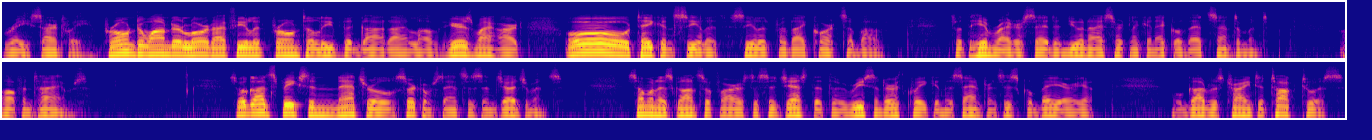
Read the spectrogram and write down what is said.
race, aren't we? Prone to wander, Lord, I feel it, prone to leave the God I love. Here's my heart. Oh, take and seal it, seal it for thy courts above. That's what the hymn writer said, and you and I certainly can echo that sentiment oftentimes. So God speaks in natural circumstances and judgments. Someone has gone so far as to suggest that the recent earthquake in the San Francisco Bay Area, well, God was trying to talk to us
